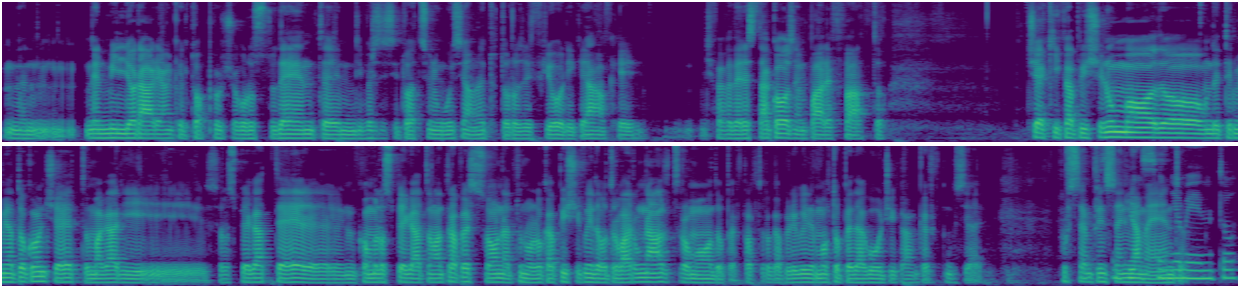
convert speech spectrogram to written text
nel- nel migliorare anche il tuo approccio con lo studente in diverse situazioni in cui sia, non è tutto rose e fiori, che ah ok, ci fai vedere sta cosa, impara e fatto. C'è chi capisce in un modo un determinato concetto, magari se lo spiega a te, come l'ho spiegato a un'altra persona, tu non lo capisci, quindi devo trovare un altro modo per fartelo capire, quindi è molto pedagogica anche pur sempre insegnamento. insegnamento.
